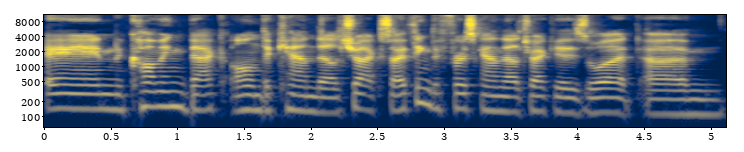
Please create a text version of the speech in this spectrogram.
and coming back on the Cannondale track. So I think the first Cannondale track is what um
